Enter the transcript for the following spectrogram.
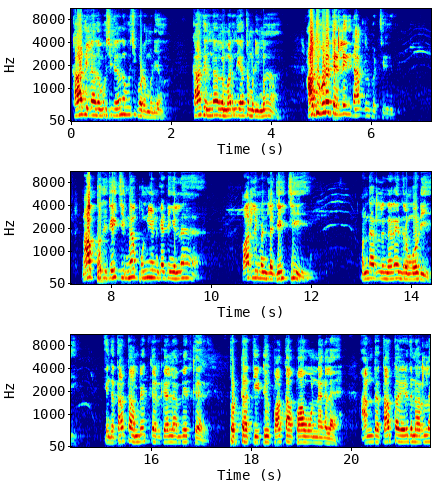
காது இல்லாத ஊசியில் தானே ஊசி போட முடியும். காது இருந்தால் அதில் மருந்து ஏற்ற முடியுமா? அது கூட தெரியல இது டாக்டர் படிச்சிருக்குது. நாற்பது ஜெயிச்சுன்னா புண்ணியன்னு கேட்டிங்கல்ல? பார்லிமெண்ட்டில் ஜெயிச்சு வந்தார்ல நரேந்திர மோடி. எங்கள் தாத்தா அம்பேத்கர் இருக்கார்ல அம்பேத்கர். தொட்டா தீட்டு பார்த்தா பாவம்னாங்களே. அந்த தாத்தா எழுதினார்ல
